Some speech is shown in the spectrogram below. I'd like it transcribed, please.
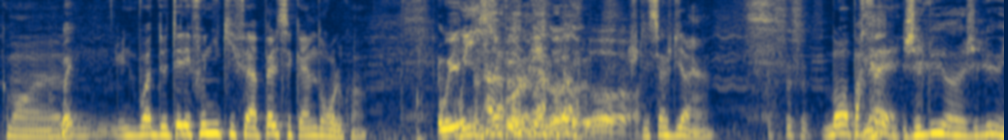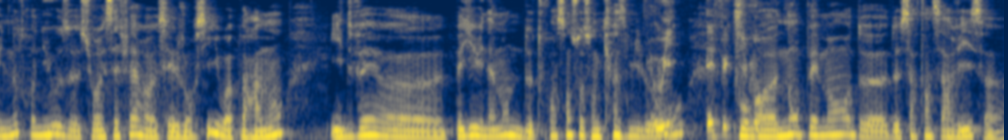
comment. Ouais. Une boîte de téléphonie qui fait appel, c'est quand même drôle, quoi. Oui, Oui, oui, Oh, oh. Je dis ça, je dis rien. Bon, parfait. j'ai lu, euh, j'ai lu une autre news sur SFR euh, ces jours-ci où apparemment ils devaient euh, payer une amende de 375 000 euros oui pour effectivement euh, non-paiement de, de certains services. euh.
